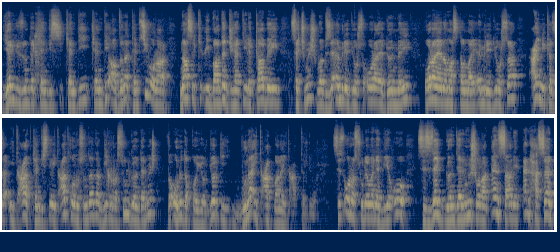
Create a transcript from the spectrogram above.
yeryüzünde kendisi kendi kendi adına temsil olarak nasıl ki ibadet cihetiyle Kabe'yi seçmiş ve bize emrediyorsa oraya dönmeyi, oraya namaz kılmayı emrediyorsa aynı keza itaat kendisine itaat konusunda da bir Resul göndermiş ve onu da koyuyor. Diyor ki buna itaat bana itaattır diyor. Siz o Resul'e ve Nebi'ye o size gönderilmiş olan en salih, en hasen,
